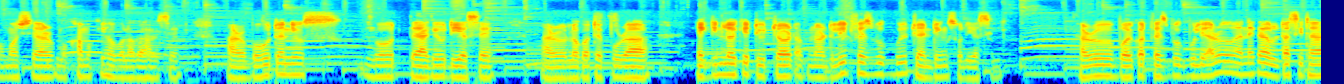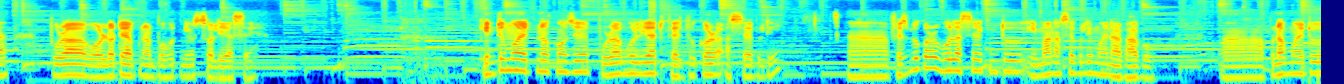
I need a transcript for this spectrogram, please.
সমস্যাৰ মুখামুখি হ'ব লগা হৈছে। আৰু বহুতে নিউজ বহুত বেয়াকৈও দি আছে। আৰু লগতে পূৰা একদিনলৈকে টুইটাৰত আপোনাৰ ডিলিট ফেচবুক বুলি ট্ৰেণ্ডিং চলি আছিল। আৰু বয়কট ফেচবুক বুলি আৰু এনেকৈ উল্টা চিধা পূৰা ৱৰ্ল্ডতে আপোনাৰ বহুত নিউজ চলি আছে। কিন্তু মই এইটো নকওঁ যে পূৰা ভুল ইয়াত ফেচবুকৰ আছে বুলি। ফেচবুকৰ ভুল আছে কিন্তু ইমান আছে বুলি মই নাভাবোঁ। আপোনাক মই এইটো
